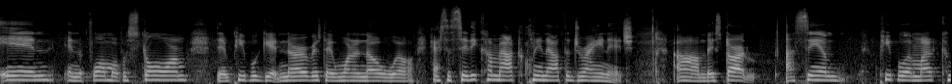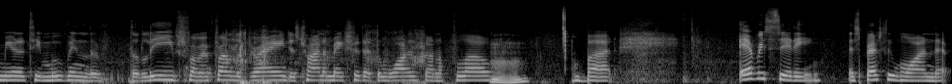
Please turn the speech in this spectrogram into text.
in in the form of a storm, then people get nervous. They want to know, well, has the city come out to clean out the drainage? Um, they start. I see them. People in my community moving the the leaves from in front of the drain, just trying to make sure that the water's going to flow. But every city, especially one that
